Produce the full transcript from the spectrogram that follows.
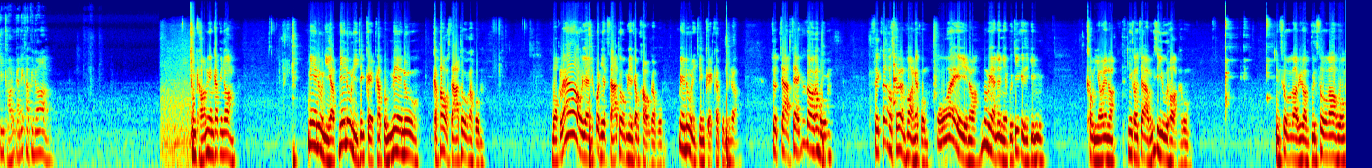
กินข้าวด้วยกันได้ครับพี่น้อง กินข้าวด้วยกันครับพี่น้อง เมนูนี้ครับ เมนูนี้จึงเกิดครับ ผม เมนูกะเพราสาโทครับผม บอกแล้วอย่าให้คนเห็ดสาโทมีกับเขาวครับผม เมนูนี้จึงเกิดครับผมพี่น้อง จดจ่าแสกก็กอครับผมเซกก็เขาเสิร์ฟหอนครับผม โอ้ยเนาะน้องเมียนเนี่ยปุ้ที่ก็จะกินข้าวเหนียวเลยเนาะกินข้าวเจ้ามึงสิยูถอดครับผม กินโซ่ก็พี่น้องกินโซ่ก็ผม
